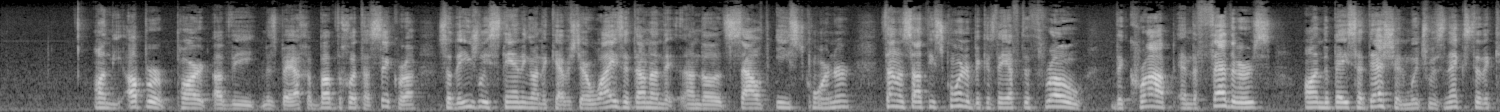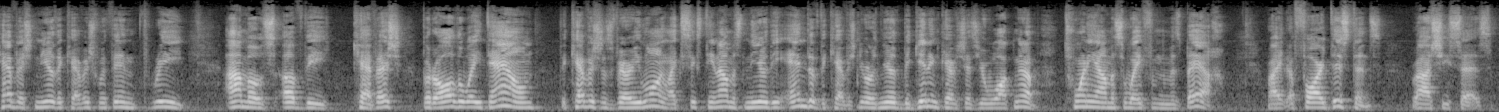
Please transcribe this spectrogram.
on the upper part of the mizbeach above the chut sikra. So they're usually standing on the kevish there. Why is it done on the on the southeast corner? It's done on the southeast corner because they have to throw the crop and the feathers on the base hadeshin, which was next to the kevish, near the kevish, within three amos of the kevish, but all the way down. The kevish is very long, like 16 amos, near the end of the kevish, or near the beginning kevish as you're walking up, 20 amos away from the mizbeach, right? A far distance, Rashi says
